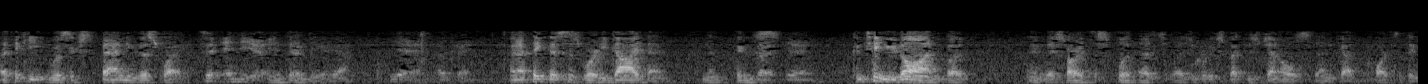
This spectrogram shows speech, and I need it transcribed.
I think he was expanding this way. To India. Into India, yeah. Yeah, okay. And I think this is where he died then. And then things Right, yeah. continued on, but and they started to split as as you would expect. These generals then got parts of the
